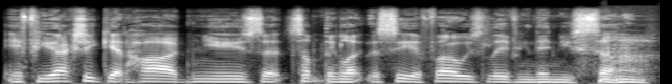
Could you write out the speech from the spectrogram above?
if you actually get hard news that something like the CFO is leaving, then you sell. Mhm.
